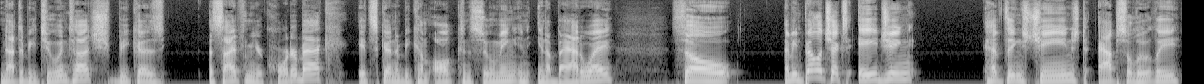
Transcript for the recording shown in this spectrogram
not, to be too in touch because aside from your quarterback, it's going to become all consuming in, in a bad way. So, I mean, Belichick's aging have things changed? Absolutely.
